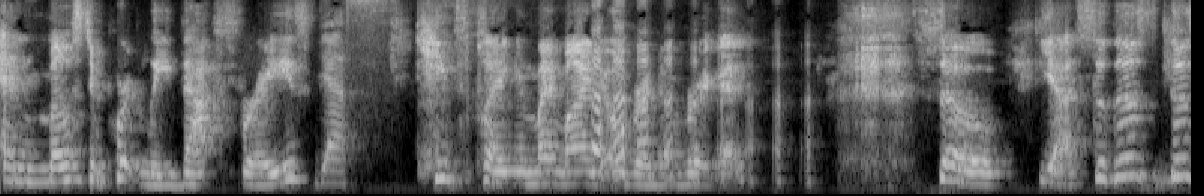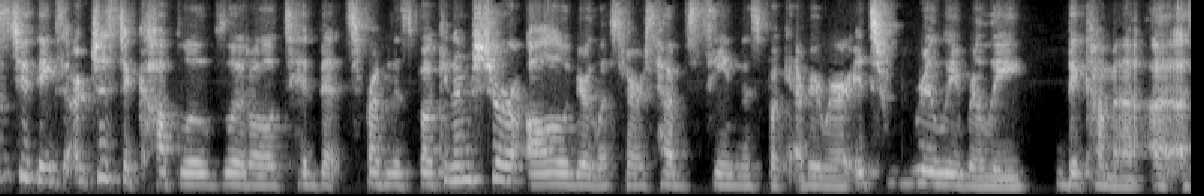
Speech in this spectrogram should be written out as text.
And most importantly, that phrase. Yes keeps playing in my mind over and over again. so yeah so those those two things are just a couple of little tidbits from this book and i'm sure all of your listeners have seen this book everywhere. It's really really become a, a,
